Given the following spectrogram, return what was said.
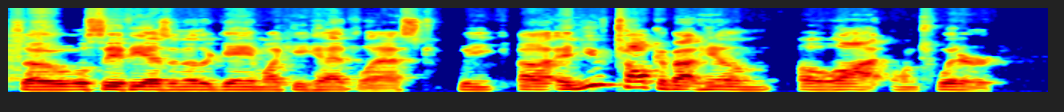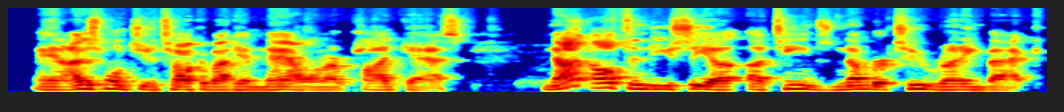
so we'll see if he has another game like he had last week. Uh, and you talk about him a lot on Twitter, and I just want you to talk about him now on our podcast. Not often do you see a, a team's number two running back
